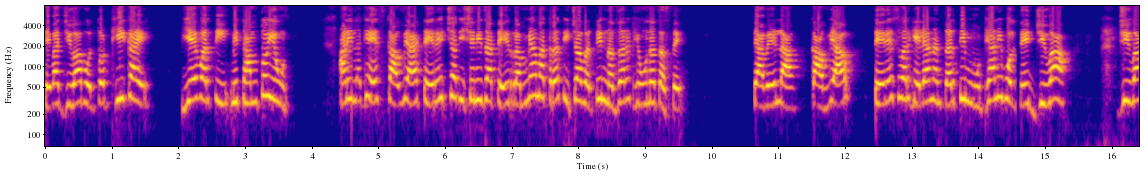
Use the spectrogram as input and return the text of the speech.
तेव्हा जीवा बोलतो ठीक आहे ये वरती मी थांबतो येऊन. आणि लगेच काव्या टेरेसच्या दिशेने जाते. रम्या मात्र तिच्यावरती नजर ठेवूनच असते. त्यावेळेला काव्या टेरेसवर गेल्यानंतर ती मोठ्याने बोलते जीवा जीवा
